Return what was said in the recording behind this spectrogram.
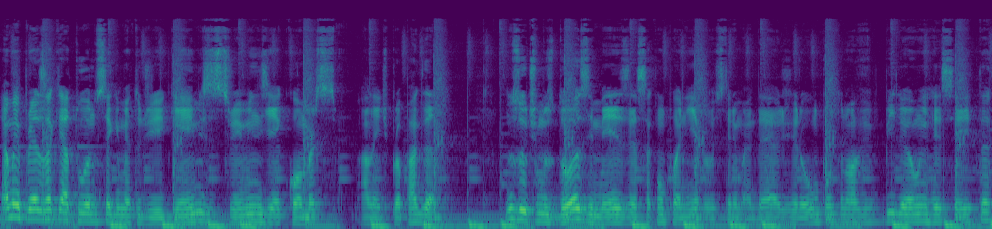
É uma empresa que atua no segmento de games, streamings e e-commerce além de propaganda. Nos últimos 12 meses, essa companhia, para você ter uma ideia, gerou 1,9 bilhão em receita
